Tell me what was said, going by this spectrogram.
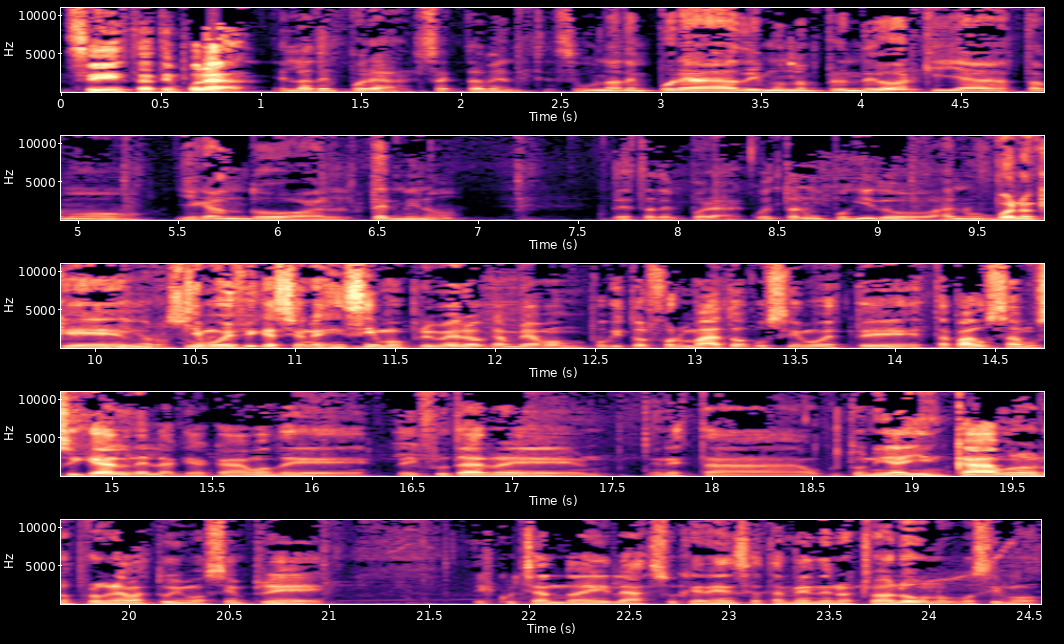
Sí, esta temporada. En la temporada, exactamente. Segunda temporada de Mundo Emprendedor, que ya estamos llegando al término de esta temporada. Cuéntanos un poquito, Bueno, ¿qué, ¿qué modificaciones hicimos? Primero cambiamos un poquito el formato, pusimos este, esta pausa musical de la que acabamos de, disfrutar eh, en esta oportunidad y en cada uno de los programas estuvimos siempre escuchando ahí las sugerencias también de nuestros alumnos, pusimos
